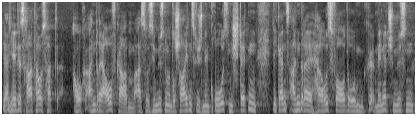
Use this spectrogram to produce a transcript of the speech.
Ja, jedes Rathaus hat auch andere Aufgaben. Also Sie müssen unterscheiden zwischen den großen Städten, die ganz andere Herausforderungen managen müssen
